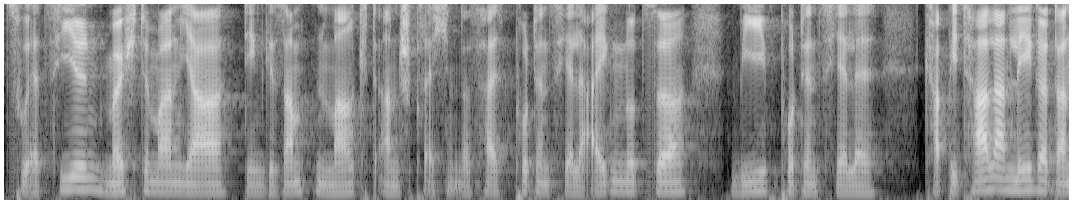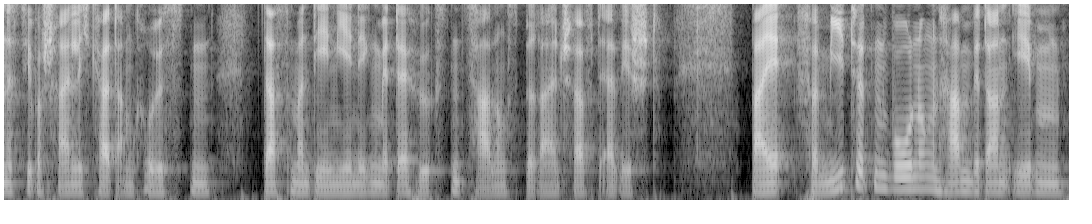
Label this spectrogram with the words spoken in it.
zu erzielen, möchte man ja den gesamten Markt ansprechen. Das heißt potenzielle Eigennutzer wie potenzielle Kapitalanleger, dann ist die Wahrscheinlichkeit am größten, dass man denjenigen mit der höchsten Zahlungsbereitschaft erwischt. Bei vermieteten Wohnungen haben wir dann eben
